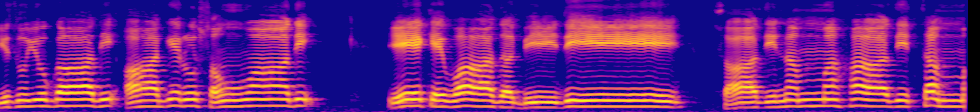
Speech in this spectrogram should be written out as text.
ಇದು ಯುಗಾದಿ ಆಗಿರು ಸಂವಾದಿ. ಏಕೆ ವಾದ ಬೀದಿ? ಸಾದಿ ನಮ್ಮ ಹಾದಿ ತಮ್ಮ,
